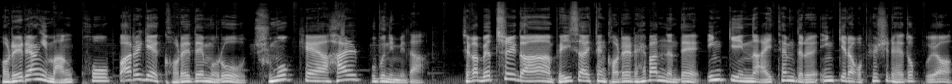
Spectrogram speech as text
거래량이 많고 빠르게 거래되므로 주목해야 할 부분입니다. 제가 며칠간 베이스 아이템 거래를 해봤는데 인기 있는 아이템들은 인기라고 표시를 해뒀고요.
